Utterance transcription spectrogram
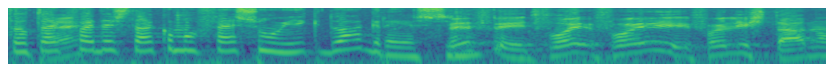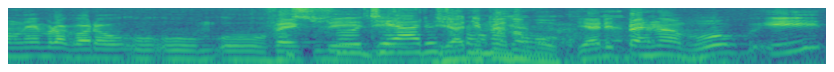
Tanto né? é que foi destaque como Fashion Week do Agreste. Perfeito. Foi, foi, foi listado, não lembro agora o, o, o veículo de, Diário de, de, de Pernambuco. Diário de Pernambuco. E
